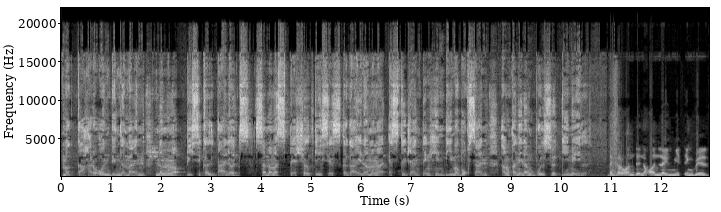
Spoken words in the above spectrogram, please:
magkakaroon din naman ng mga physical ballots sa mga special cases kagaya ng mga estudyanteng hindi mabuksan ang kanilang bulso email. nagkaroon din ng online meeting with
